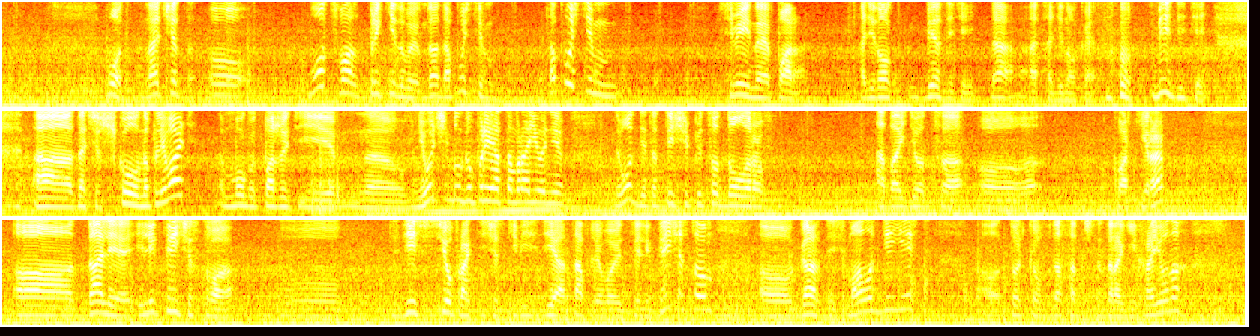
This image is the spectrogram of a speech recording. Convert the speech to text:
Вот, значит, вот прикидываем, да, допустим, допустим, семейная пара, одинок, без детей, да, одинокая, ну, без детей. А, значит, школу наплевать, могут пожить и э, в не очень благоприятном районе. Вот где-то 1500 долларов обойдется э, квартира. А, далее электричество Здесь все практически везде отапливается электричеством. Э, газ здесь мало где есть, э, только в достаточно дорогих районах.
